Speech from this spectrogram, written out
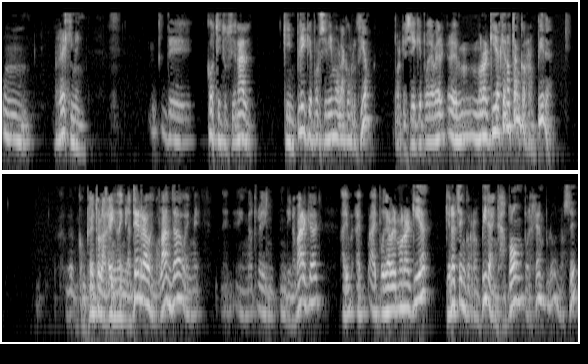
un régimen de constitucional que implique por sí mismo la corrupción, porque sé que puede haber eh, monarquías que no están corrompidas. En concreto la reina de Inglaterra o en Holanda o en, en, Dinamarca. Hay- puede haber monarquías que no estén corrompidas. En Japón, por ejemplo, no sé.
